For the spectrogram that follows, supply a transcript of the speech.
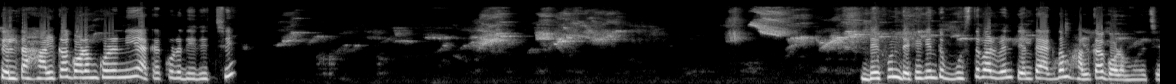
তেলটা হালকা গরম করে নিয়ে এক এক করে দিয়ে দিচ্ছি। দেখুন, দেখে কিন্তু বুঝতে পারবেন তেলটা একদম হালকা গরম হয়েছে।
